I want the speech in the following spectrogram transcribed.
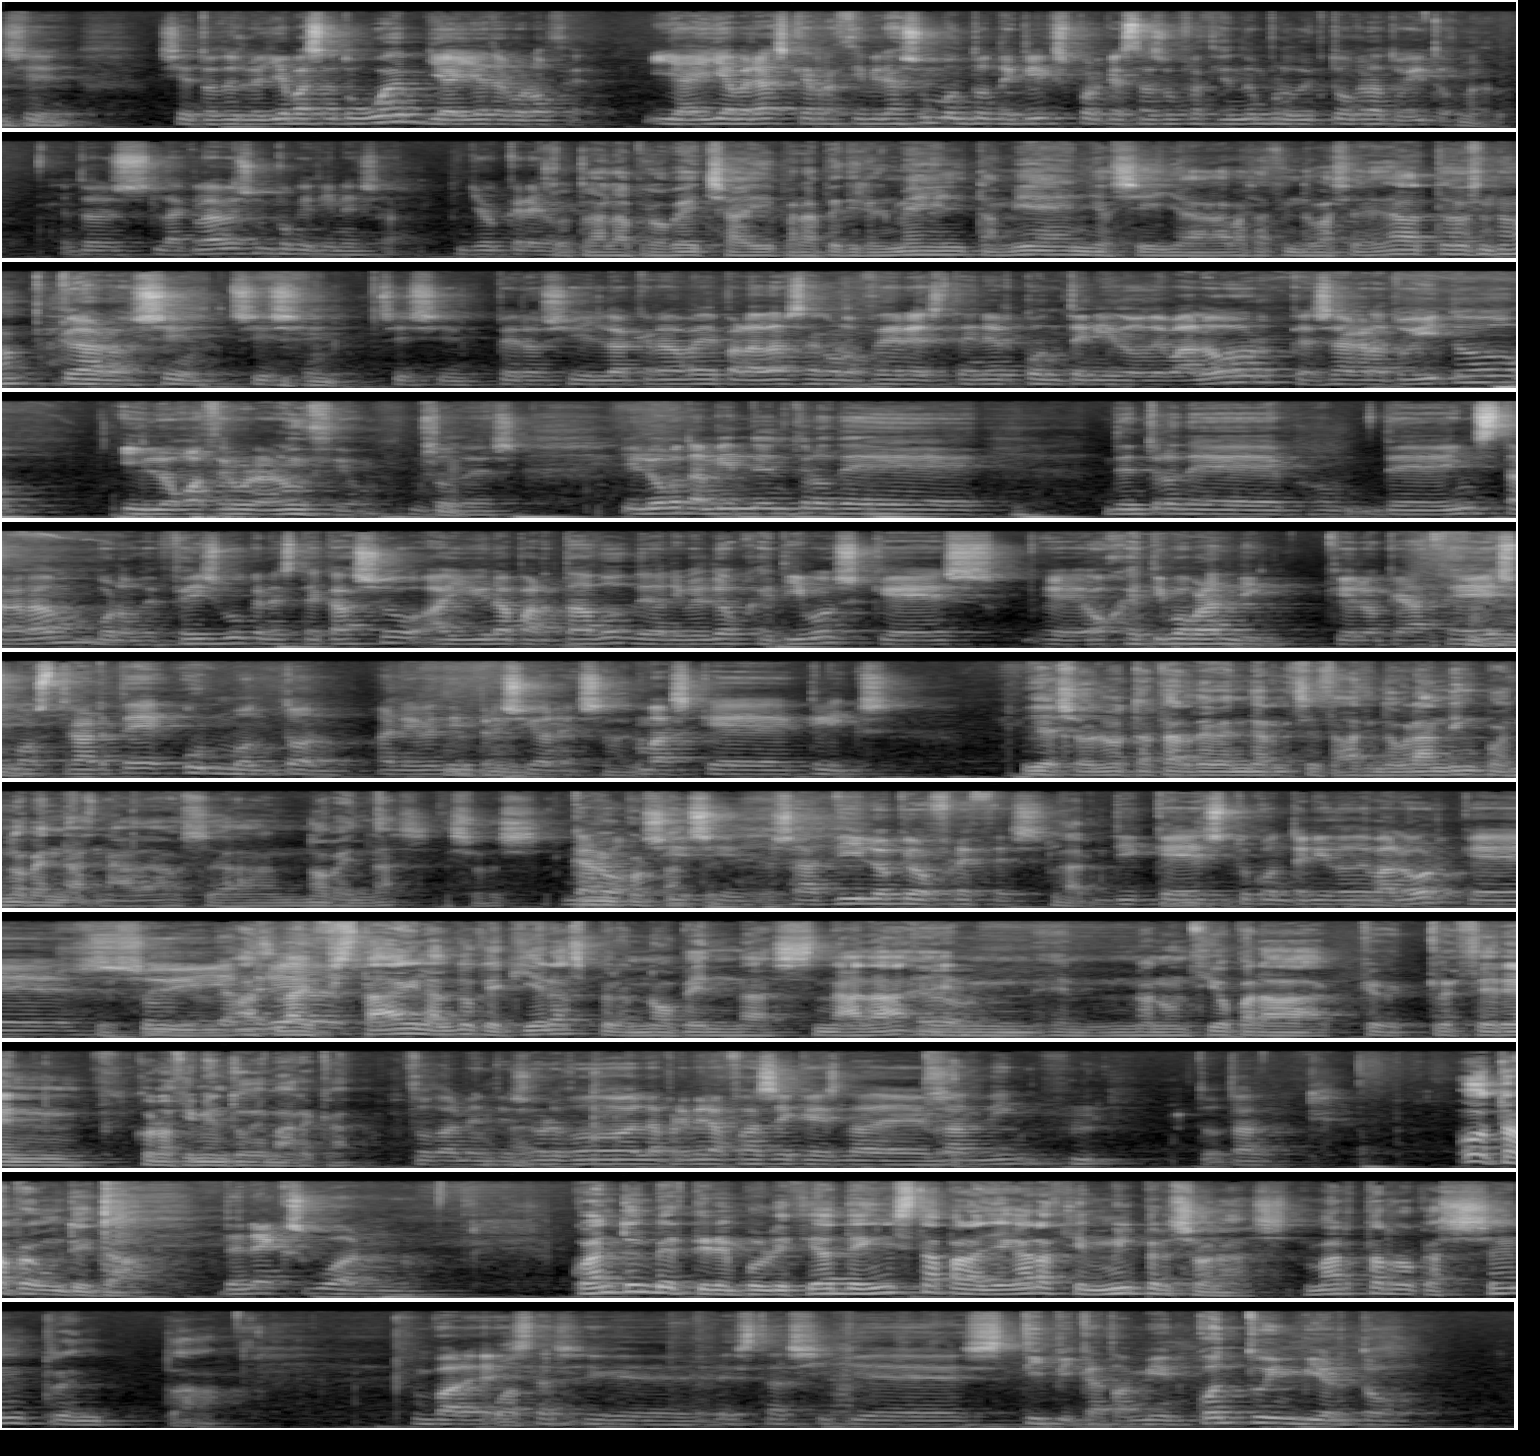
Sí. Sí, entonces lo llevas a tu web y ahí ya te conoce. Y ahí ya verás que recibirás un montón de clics porque estás ofreciendo un producto gratuito. Claro. Entonces la clave es un poquitín esa, yo creo. Total, aprovecha ahí para pedir el mail también y así ya vas haciendo base de datos, ¿no? Claro, sí, sí, sí, sí, sí. Pero sí, la clave para darse a conocer es tener contenido de valor, que sea gratuito y luego hacer un anuncio. Entonces, y luego también dentro de dentro de, de Instagram, bueno, de Facebook en este caso, hay un apartado de a nivel de objetivos que es eh, objetivo branding, que lo que hace es mostrarte un montón a nivel de impresiones, más que clics. Y eso, no tratar de vender, si estás haciendo branding, pues no vendas nada, o sea, no vendas, eso es muy Claro, sí, importante. sí. O sea, di lo que ofreces. Claro. Di que es tu contenido de valor, que Sí, sí, soy Haz Andrea. lifestyle, haz lo que quieras, pero no vendas nada Claro. en, en un anuncio para cre- crecer en conocimiento de marca. Totalmente, sobre todo en la primera fase que es la de branding. Mm, Total. Otra preguntita. The next one. ¿Cuánto invertir en publicidad de Insta para llegar a 100.000 personas? Marta Rocasen, 30. Vale, Cuatro. esta sí, que, esta sí que es típica también. ¿Cuánto invierto?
